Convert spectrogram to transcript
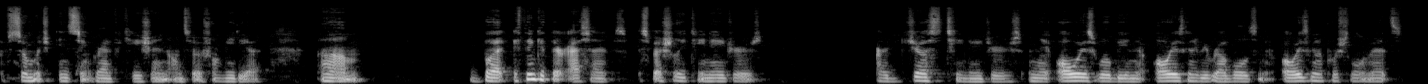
of so much instant gratification on social media. Um, but I think at their essence, especially teenagers, are just teenagers and they always will be, and they're always going to be rebels and they're always going to push the limits.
